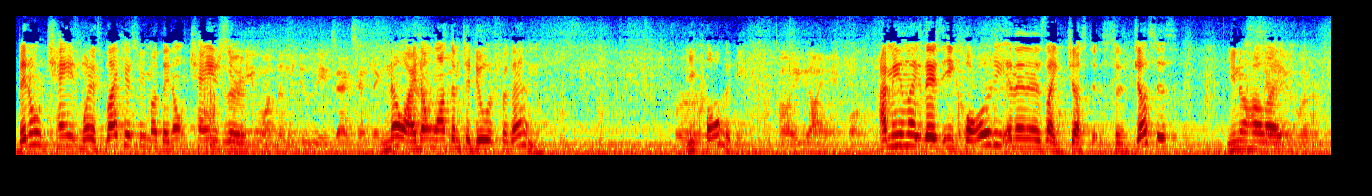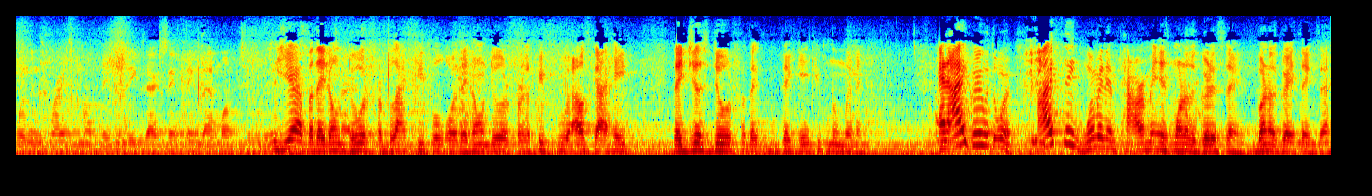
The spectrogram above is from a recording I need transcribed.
They don't change when it's Black History Month. They don't change So their. you want them to do the exact same thing? No, I don't want them to do it for them. For- Equality. Oh, got. Equality. I mean, like there's equality and then there's like justice. So justice, you know how like thing with Women- Women's Rights Month, they do the exact same thing that month too. Yeah, but they don't do it for black people or they don't do it for the people who else got hate. They just do it for the, the gay people and women. And I agree with the women. I think women empowerment is one of the greatest things, one of the great things that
